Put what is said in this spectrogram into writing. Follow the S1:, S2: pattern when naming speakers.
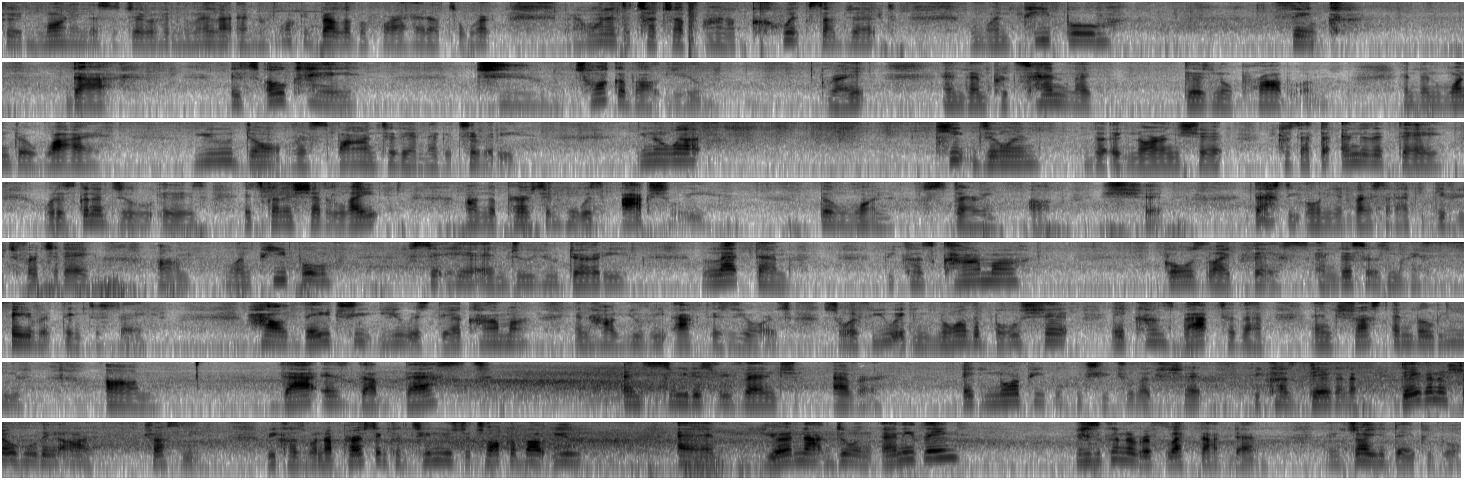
S1: Good morning. This is Jego Nuela, and I'm walking Bella before I head out to work. But I wanted to touch up on a quick subject. When people think that it's okay to talk about you, right? And then pretend like there's no problem, and then wonder why you don't respond to their negativity. You know what? Keep doing the ignoring shit because at the end of the day, what it's gonna do is it's gonna shed light on the person who is actually the one stirring up shit. That's the only advice that I could give you for today. Um, when people sit here and do you dirty, let them because karma goes like this, and this is my favorite thing to say. How they treat you is their karma, and how you react is yours. So if you ignore the bullshit, it comes back to them. And trust and believe. Um, that is the best and sweetest revenge ever. Ignore people who treat you like shit because they're gonna they're gonna show who they are. Trust me. Because when a person continues to talk about you and you're not doing anything, it's gonna reflect on them. Enjoy your day, people.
